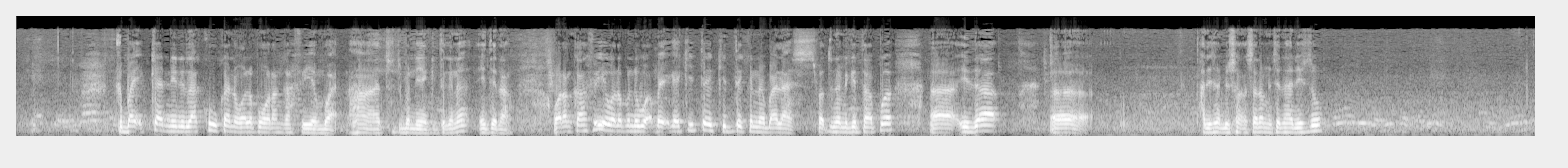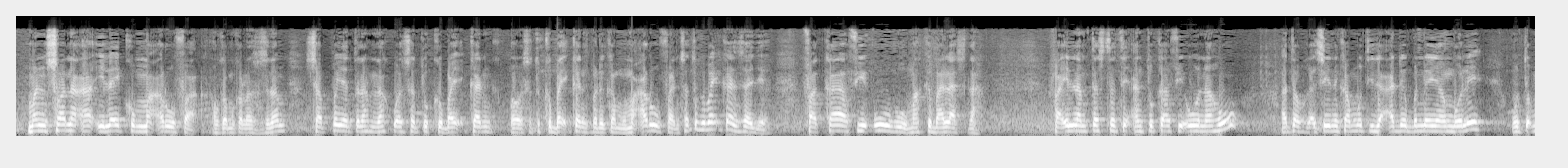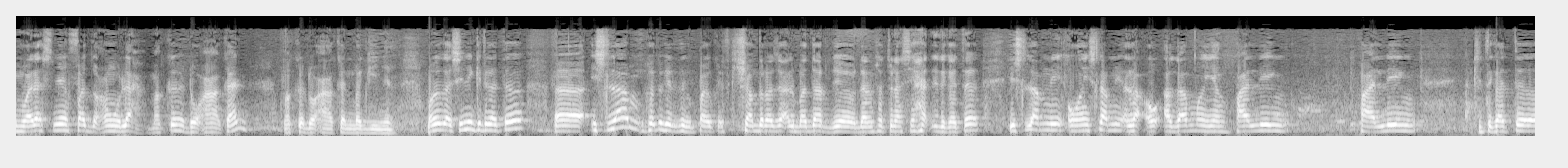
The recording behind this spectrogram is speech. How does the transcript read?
Kebaikan yang dilakukan walaupun orang kafir yang buat. Ha, Itu benda yang kita kena iktiraf. Orang kafir walaupun dia buat baik kat kita Kita kena balas. Sebab tu Nabi kita apa? Uh, Iza uh, hadis Nabi SAW macam hadis tu Man sana'a ilaikum ma'rufa Hukum Allah SAW Siapa yang telah melakukan satu kebaikan oh, Satu kebaikan kepada kamu Ma'rufan Satu kebaikan saja Fakafi'uhu Maka balaslah Fa'ilam tastati antukafi'unahu Atau kat sini kamu tidak ada benda yang boleh Untuk membalasnya Fad'ulah Maka doakan maka doakan baginya. Maka kat sini kita kata uh, Islam satu kita Syekh Abdul Razak Al-Badar dia dalam satu nasihat dia kata Islam ni orang Islam ni adalah agama yang paling paling kita kata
